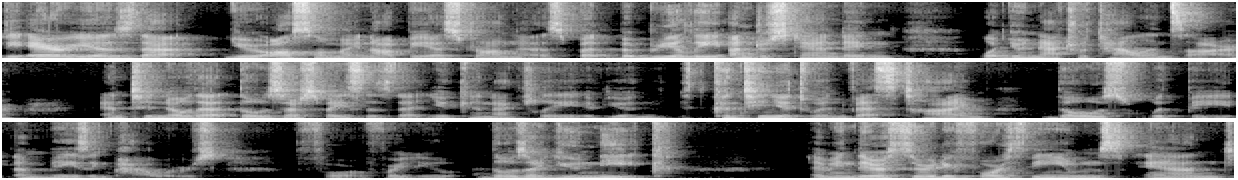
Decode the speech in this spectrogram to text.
the areas that you also might not be as strong as, but but really understanding what your natural talents are and to know that those are spaces that you can actually if you continue to invest time those would be amazing powers for for you. Those are unique. I mean there are 34 themes and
